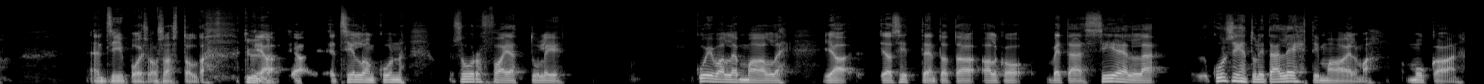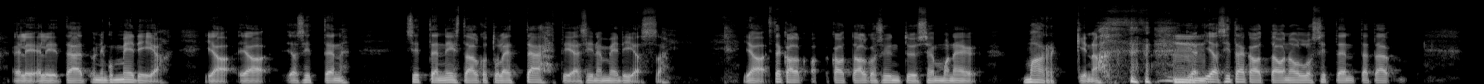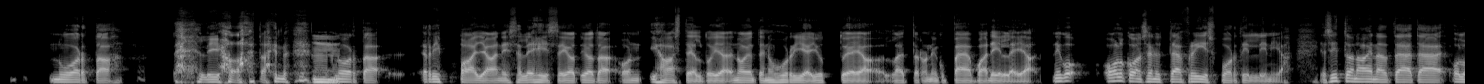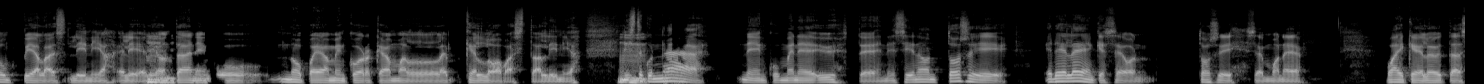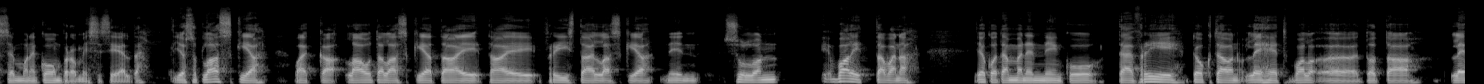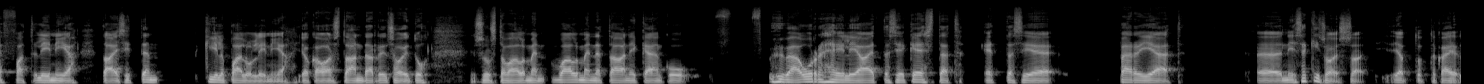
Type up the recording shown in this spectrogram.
and Z-Boys-osastolta. Kyllä. Ja, ja et silloin kun surffaajat tuli kuivalle maalle ja, ja sitten tota, alkoi vetää siellä, kun siihen tuli tämä lehtimaailma mukaan, eli, eli tämä niin media, ja, ja, ja sitten, sitten niistä alkoi tulee tähtiä siinä mediassa. Ja sitä kautta alkoi syntyä semmoinen markkina, mm. ja, ja sitä kautta on ollut sitten tätä nuorta lihaa tai mm. nuorta rippaajaa niissä lehissä, joita on ihasteltu ja noin on tehnyt hurjia juttuja ja laittanut niin pään vadille ja niin kuin, olkoon se nyt tämä free sportin linja. Ja sitten on aina tämä, tämä olympialaislinja, eli, eli mm. on tämä niin kuin nopeammin korkeammalle kelloa vastaan linja. Mm. Niin sitten kun nämä niin kuin menee yhteen, niin siinä on tosi, edelleenkin se on tosi semmoinen vaikea löytää semmoinen kompromissi sieltä. Jos olet laskija, vaikka lautalaskija tai, tai freestyle-laskija, niin sulla on valittavana joko tämmöinen niin kuin tämä Free, Dogtown, Lehet, val, ö, tota, leffat linja tai sitten kilpailulinja, joka on standardisoitu. Susta valmen, valmennetaan ikään kuin hyvää urheilijaa, että sie kestät, että sie pärjäät ö, niissä kisoissa. Ja totta kai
